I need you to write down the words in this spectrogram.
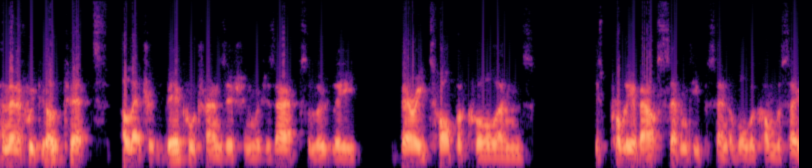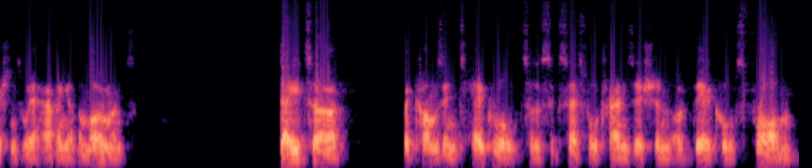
And then if we look at electric vehicle transition, which is absolutely very topical and is probably about 70% of all the conversations we're having at the moment, data becomes integral to the successful transition of vehicles from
